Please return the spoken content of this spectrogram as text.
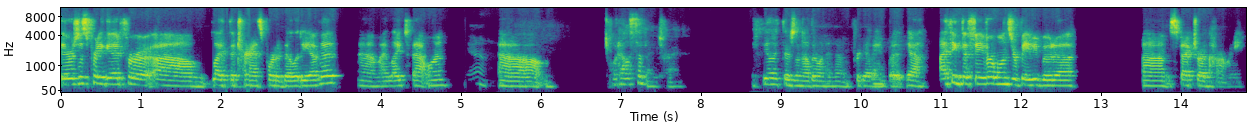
Theirs was just pretty good for um, like the transportability of it. Um, I liked that one. Yeah. What else have I tried? I feel like there's another one and I'm forgetting, but yeah, I think the favorite ones are Baby Buddha, um, Spectra, and the Harmony.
